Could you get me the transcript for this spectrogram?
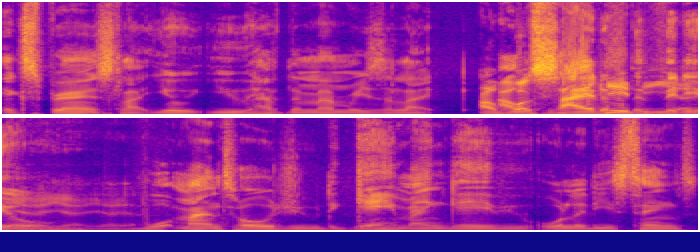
experience, like you you have the memories of like I worked outside of the Diddy, yeah, video, yeah, yeah, yeah, yeah. what man told you, the game man gave you, all of these things.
